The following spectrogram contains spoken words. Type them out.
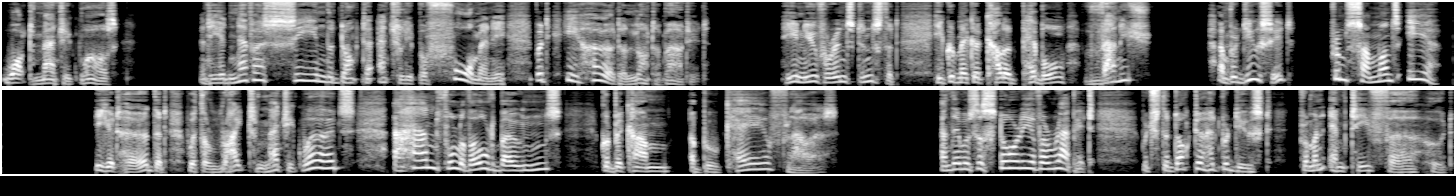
what magic was and he had never seen the doctor actually perform any, but he heard a lot about it. He knew, for instance, that he could make a coloured pebble vanish and produce it from someone's ear. He had heard that with the right magic words, a handful of old bones could become a bouquet of flowers. And there was the story of a rabbit which the doctor had produced from an empty fur hood.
